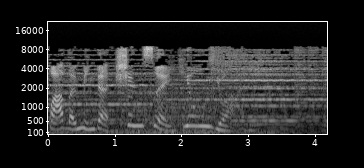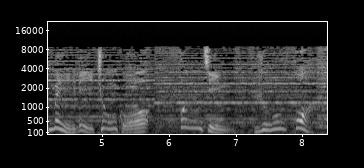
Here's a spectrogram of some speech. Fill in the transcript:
华文明的深邃悠远，魅力中国。风景如画。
